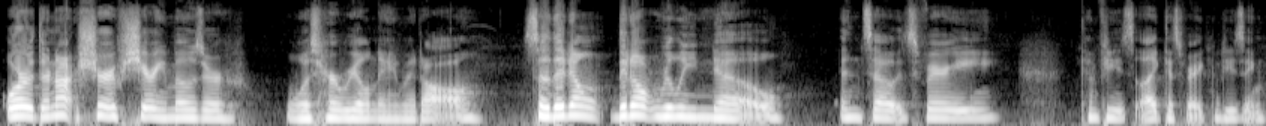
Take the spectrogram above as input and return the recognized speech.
or they're not sure if Sherry Moser was her real name at all. So they don't they don't really know. And so it's very confused like it's very confusing.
